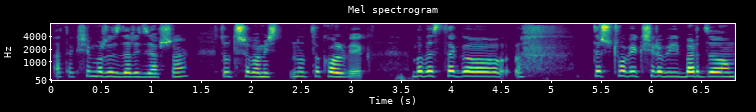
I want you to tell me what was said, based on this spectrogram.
a tak się może zdarzyć zawsze. Tu trzeba mieć no cokolwiek, bo bez tego też człowiek się robi bardzo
